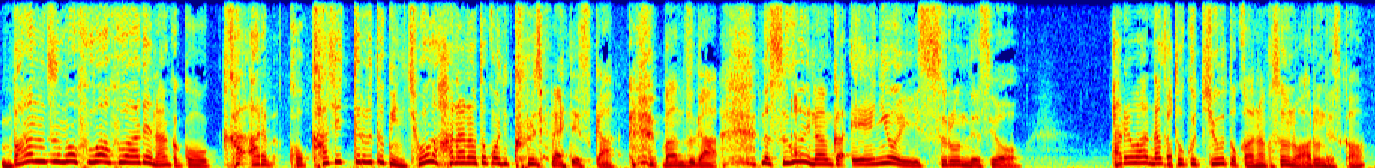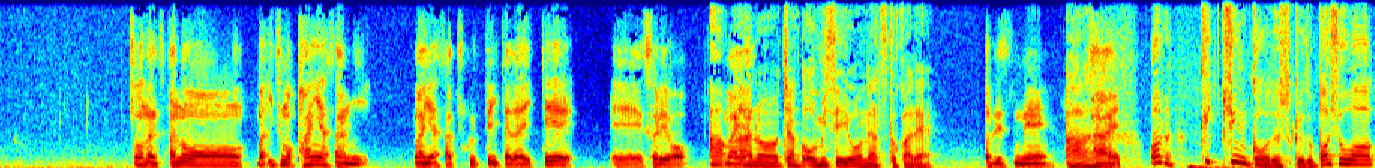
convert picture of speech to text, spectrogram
バンズもふわふわでなんかこう、か、あれ、こうかじってる時にちょうど鼻のとこに来るじゃないですか。バンズが。だすごいなんかええ匂いするんですよ。あれはなんか特注とかなんかそういうのあるんですか？そうなんです。あのーまあ、いつもパン屋さんに毎朝作っていただいて、えーそれを、あ、あの、ちゃんとお店用のやつとかで。そうですね。あ、はい。あれ、キッチンカーですけど、場所は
